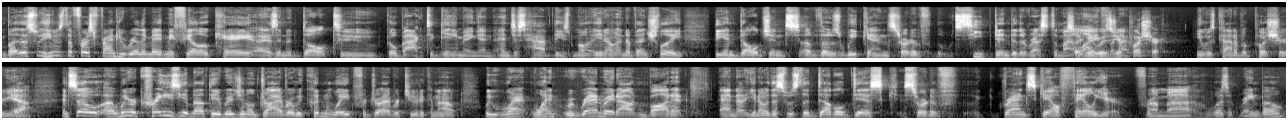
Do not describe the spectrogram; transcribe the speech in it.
but this he was the first friend who really made me feel okay as an adult to go back to gaming and, and just have these mo- you know and eventually the indulgence of those weekends sort of seeped into the rest of my So life he was your I- pusher. He was kind of a pusher, yeah. Yeah. And so uh, we were crazy about the original Driver. We couldn't wait for Driver Two to come out. We went, went, we ran right out and bought it. And uh, you know, this was the double disc sort of grand scale failure from uh, who was it? Rainbow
